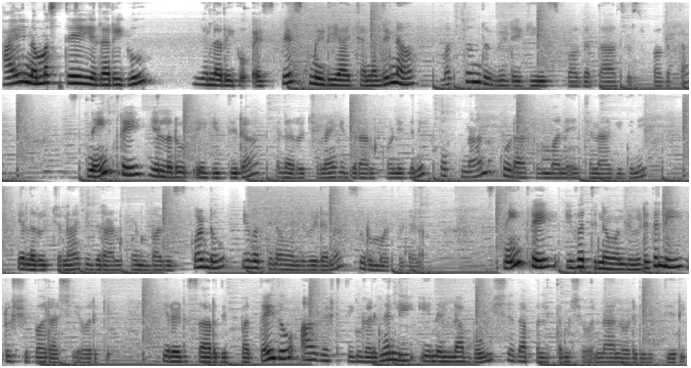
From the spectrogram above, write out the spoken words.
ಹಾಯ್, ನಮಸ್ತೆ ಎಲ್ಲರಿಗೂ. ಎಲ್ಲರಿಗೂ ಎಸ್ ಪಿ ಎಸ್ ಮೀಡಿಯಾ ಚಾನಲಿನ ಮತ್ತೊಂದು ವಿಡಿಯೋಗೆ ಸ್ವಾಗತ, ಸುಸ್ವಾಗತ. ಸ್ನೇಹಿತರೆ, ಎಲ್ಲರೂ ಹೇಗಿದ್ದೀರಾ? ಎಲ್ಲರೂ ಚೆನ್ನಾಗಿದ್ದೀರಾ ಅಂದ್ಕೊಂಡಿದ್ದೀನಿ ಹೋಪ್ ನಾನು ಕೂಡ ತುಂಬಾ ಚೆನ್ನಾಗಿದ್ದೀನಿ. ಎಲ್ಲರೂ ಚೆನ್ನಾಗಿದ್ದೀರಾ ಅಂದ್ಕೊಂಡು ಭಾವಿಸ್ಕೊಂಡು ಇವತ್ತಿನ ಒಂದು ವಿಡಿಯೋನ ಶುರು ಮಾಡಿಬಿಡೋಣ. ಸ್ನೇಹಿತರೆ, ಇವತ್ತಿನ ಒಂದು ವಿಡಿಯೋದಲ್ಲಿ ಋಷಭ ರಾಶಿಯವರಿಗೆ ಎರಡು ಸಾವಿರದ ಇಪ್ಪತ್ತೈದು ಆಗಸ್ಟ್ ತಿಂಗಳಿನಲ್ಲಿ ಏನೆಲ್ಲ ಭವಿಷ್ಯದ ಫಲಿತಾಂಶವನ್ನು ನೋಡಲಿದ್ದೀರಿ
